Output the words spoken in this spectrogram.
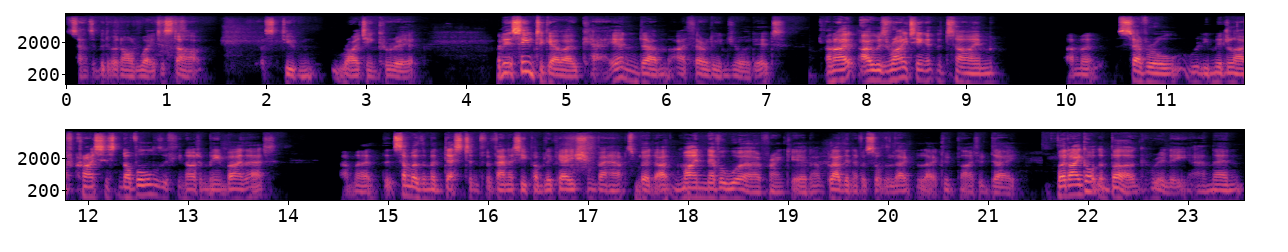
sounds a bit of an odd way to start a student writing career. But it seemed to go okay, and um, I thoroughly enjoyed it. And I, I was writing at the time um, several really midlife crisis novels, if you know what I mean by that. Some of them are destined for vanity publication, perhaps, but I, mine never were, frankly, and I'm glad they never saw the light, light, light of day. But I got the bug, really, and then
